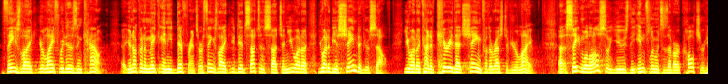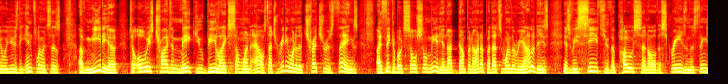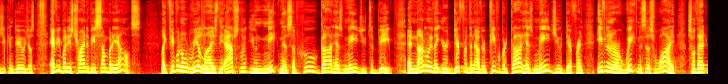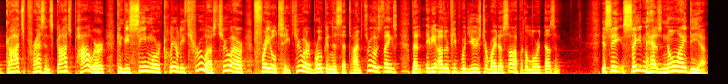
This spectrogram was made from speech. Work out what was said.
Things like, your life really doesn't count you're not going to make any difference. Or things like you did such and such, and you ought to, you ought to be ashamed of yourself. You ought to kind of carry that shame for the rest of your life. Uh, Satan will also use the influences of our culture. He will use the influences of media to always try to make you be like someone else. That's really one of the treacherous things I think about social media. Not dumping on it, but that's one of the realities is we see through the posts and all the screens and the things you can do. Just everybody's trying to be somebody else. Like people don't realize the absolute uniqueness of who God has made you to be. And not only that you're different than other people, but God has made you different even in our weaknesses. Why? So that God's presence, God's power can be seen more clearly through us, through our frailty, through our brokenness at times, through those things that maybe other people would use to write us off, but the Lord doesn't. You see, Satan has no idea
